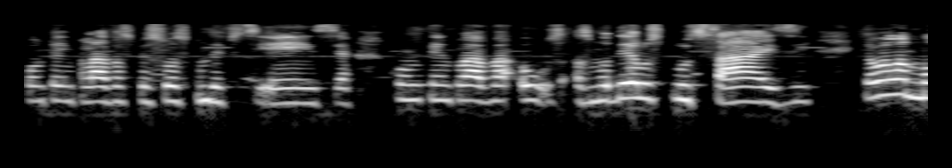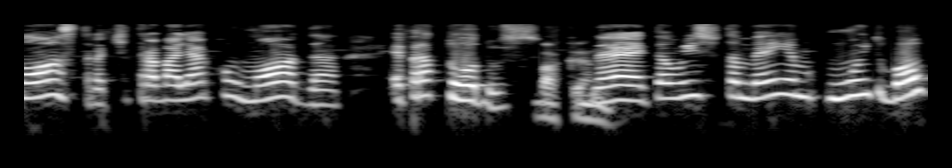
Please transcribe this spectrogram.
contemplava as pessoas com deficiência, contemplava os, os modelos plus size. Então, ela mostra que trabalhar com moda é para todos. Bacana. Né? Então, isso também é muito bom.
